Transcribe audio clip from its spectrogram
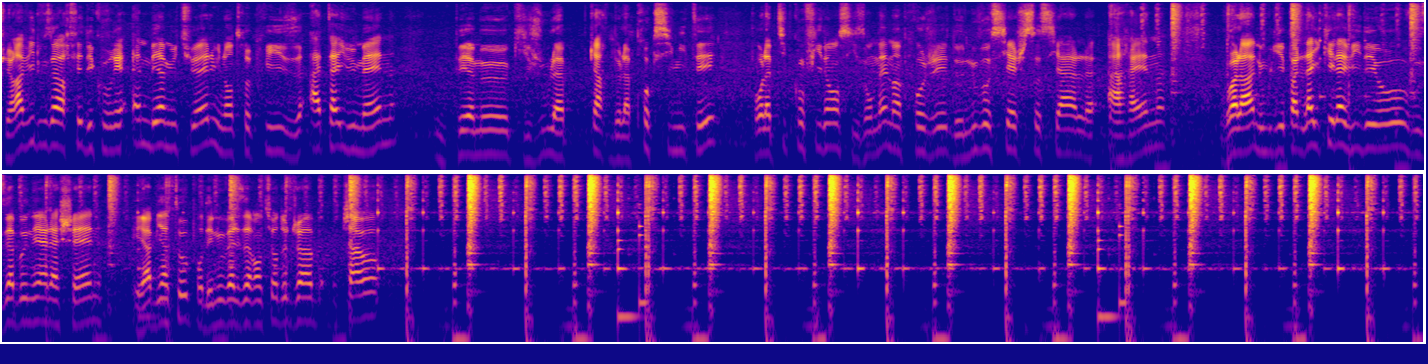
Suis ravi de vous avoir fait découvrir MBA Mutuel, une entreprise à taille humaine, une PME qui joue la carte de la proximité. Pour la petite confidence, ils ont même un projet de nouveau siège social à Rennes. Voilà, n'oubliez pas de liker la vidéo, vous abonner à la chaîne et à bientôt pour des nouvelles aventures de job. Ciao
